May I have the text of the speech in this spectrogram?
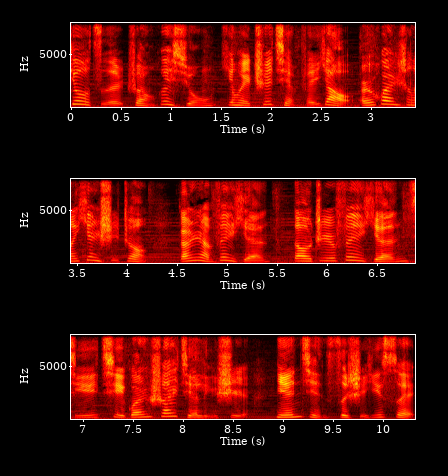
幼子阮慧雄因为吃减肥药而患上了厌食症，感染肺炎，导致肺炎及器官衰竭离世，年仅四十一岁。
